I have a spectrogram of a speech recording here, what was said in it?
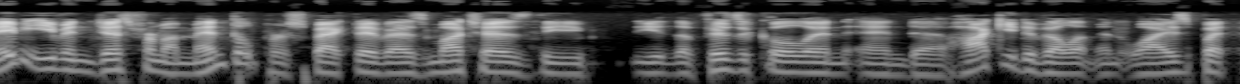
Maybe even just from a mental perspective, as much as the the, the physical and and uh, hockey development wise. But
